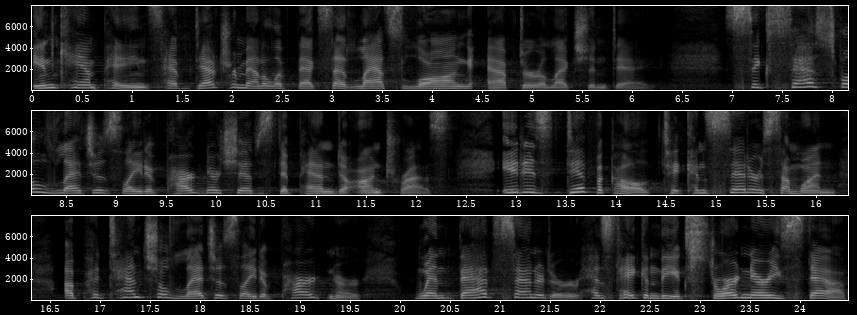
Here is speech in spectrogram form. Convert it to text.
in campaigns have detrimental effects that last long after election day. Successful legislative partnerships depend on trust. It is difficult to consider someone a potential legislative partner when that senator has taken the extraordinary step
